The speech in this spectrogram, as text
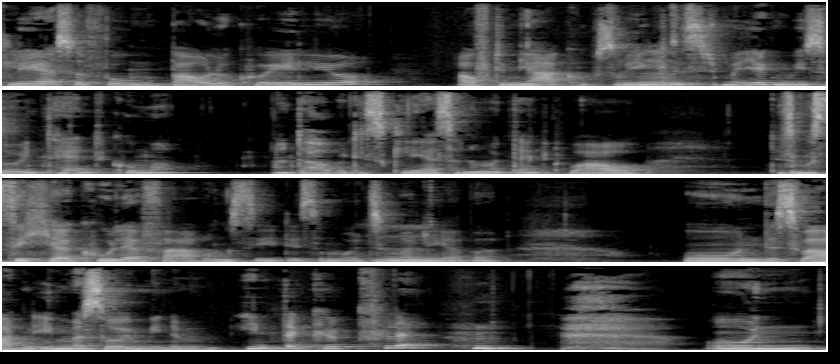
gelesen von Paulo Coelho auf dem Jakobsweg. Mhm. Das ist mir irgendwie so in die gekommen. Und da habe ich das gelesen und mir gedacht, wow, das muss sicher eine coole Erfahrung sein, das einmal zu mhm. erleben. Und es war dann immer so in meinem Hinterköpfle. und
